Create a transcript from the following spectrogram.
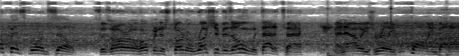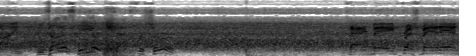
offense for himself. Cesaro hoping to start a rush of his own with that attack. And now he's really falling behind. He's on his heels, that's for sure. Tag made, fresh man in.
